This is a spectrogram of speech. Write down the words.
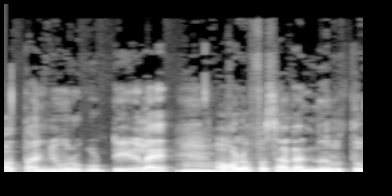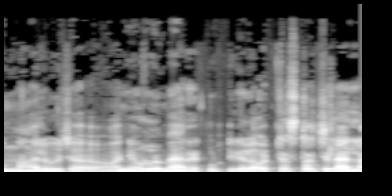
പത്തഞ്ഞൂറ് കുട്ടികളെ ഓൾ ഓഫ് എ സഡൻ നിർത്തും എന്ന് ആലോചിച്ച അഞ്ഞൂറിലും മേറെ കുട്ടികളെ ഒറ്റ സ്ട്രെച്ചിലല്ല.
